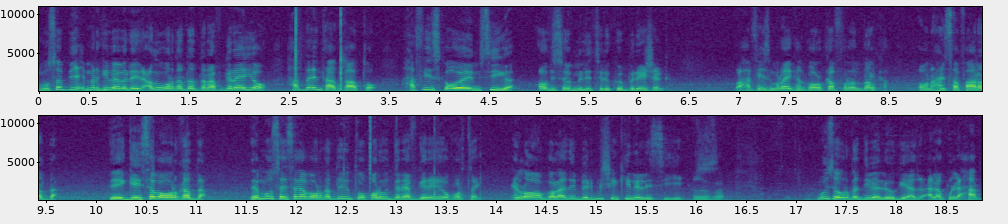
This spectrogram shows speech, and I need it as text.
Muuse biixi markii baaba layidhi adugu warqadda daraafgareeyo hadda intaad qaato xafiiska o m c ga office of military corporationka waa xafiis maraykanka oo ka furan dalka oon ahayn safaaradda dee geysaba warqadda. Dee muuse isagaba warqaddii intuu qoruu daraafgareeyey qortay in loo ogolaaday bermishinkiina la siiyey. Muuse warqaddii baa loo geeyay adu calaa kulli xaal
